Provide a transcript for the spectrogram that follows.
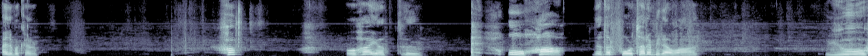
Hadi bakalım. Hop. Oha yaptım. Oha. Nedir portarı bile var. Yuh.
